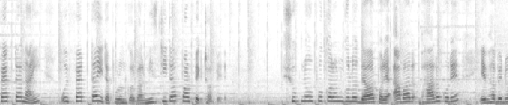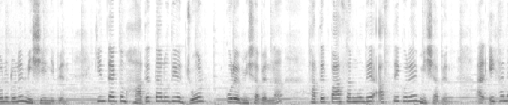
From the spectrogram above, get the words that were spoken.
ফ্যাটটা নাই, ওই ফ্যাটটা এটা পূরণ করবে আর মিষ্টিটা পারফেক্ট হবে। শুকনো উপকরণগুলো দেওয়ার পরে আবার ভালো করে এভাবে ডোলে ডোলে মিশিয়ে নেবেন। কিন্তু একদম হাতের তালু দিয়ে জোর করে মিশাবেন না। হাতের পাঁচ আঙুল দিয়ে আস্তে করে মিশাবেন। আর এখানে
